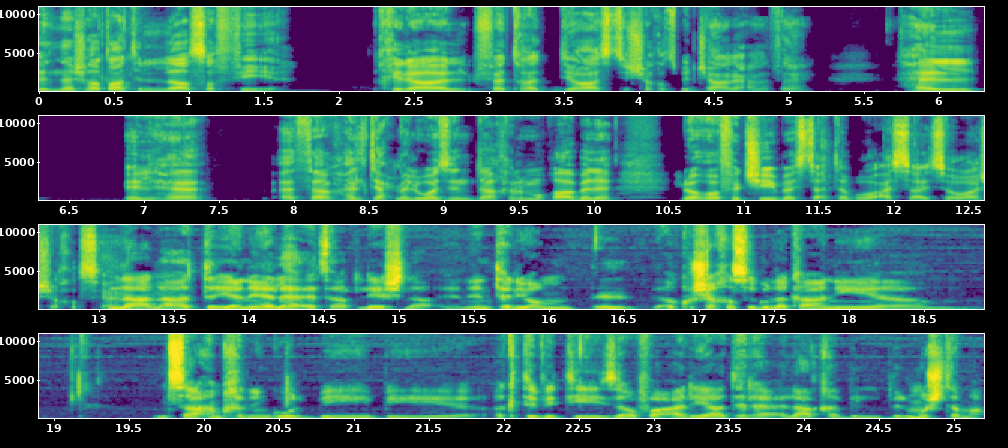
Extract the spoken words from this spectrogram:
النشاطات اللا صفيه خلال فترة دراسة الشخص بالجامعة مثلا هل إلها أثر؟ هل تحمل وزن داخل المقابلة؟ لو هو فد شيء بس تعتبره على السايد سواه الشخص يعني. لا لا يعني لها أثر. ليش لا؟ يعني أنت اليوم أكو شخص يقول لك آم، مساهم خلينا نقول ب activities أو فعاليات لها علاقة بال- بالمجتمع.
